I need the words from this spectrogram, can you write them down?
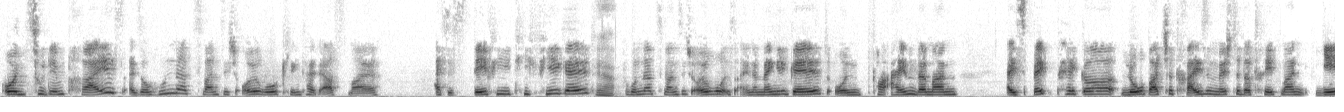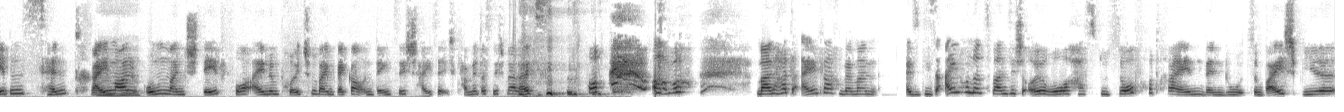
Und zu dem Preis, also 120 Euro klingt halt erstmal, also es ist definitiv viel Geld. Ja. 120 Euro ist eine Menge Geld und vor allem, wenn man als Backpacker Low-Budget reisen möchte, da dreht man jeden Cent dreimal mhm. um. Man steht vor einem Brötchen beim Bäcker und denkt sich, scheiße, ich kann mir das nicht mehr leisten. Aber man hat einfach, wenn man, also diese 120 Euro hast du sofort rein, wenn du zum Beispiel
